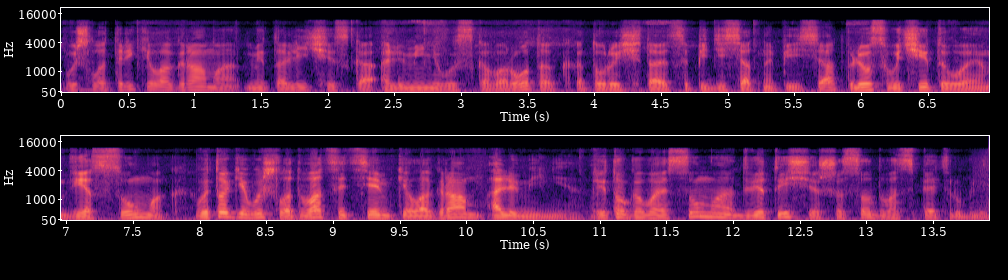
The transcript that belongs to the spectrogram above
Вышло 3 килограмма металлическая алюминиевых сковородок, которые считаются 50 на 50. Плюс вычитываем вес сумок. В итоге вышло 27 килограмм алюминия. Итоговая сумма 2625 рублей.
